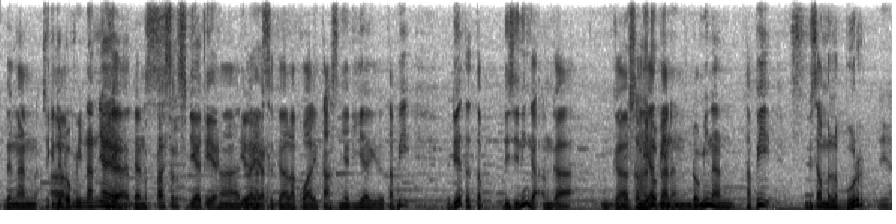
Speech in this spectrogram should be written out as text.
dengan Segitu eh, dominannya iya, ya. dan presence dia tuh ya Nah, di dengan layar. segala kualitasnya dia gitu. Tapi dia tetap di sini nggak nggak nggak kelihatan dominan. dominan. tapi bisa melebur. Iya.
